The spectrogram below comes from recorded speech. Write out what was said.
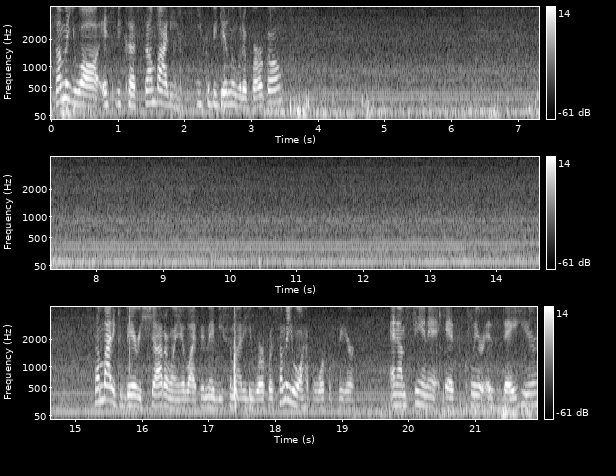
Some of you all, it's because somebody's, you could be dealing with a Virgo. Somebody could be a shadow in your life. It may be somebody you work with. Some of you all have to work with fear. And I'm seeing it as clear as day here.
